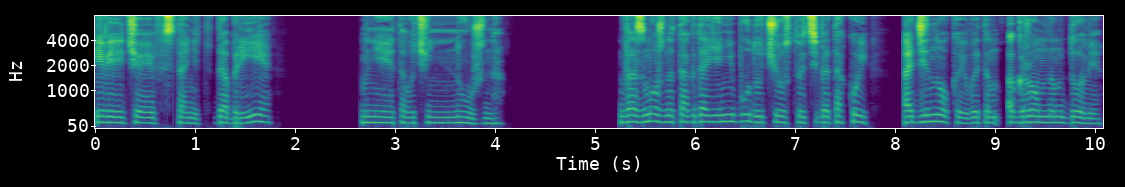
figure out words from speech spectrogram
и Величаев станет добрее. Мне это очень нужно. Возможно, тогда я не буду чувствовать себя такой одинокой в этом огромном доме.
